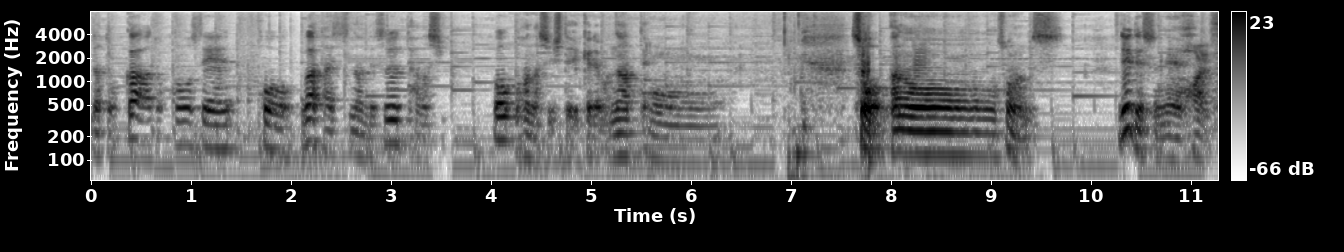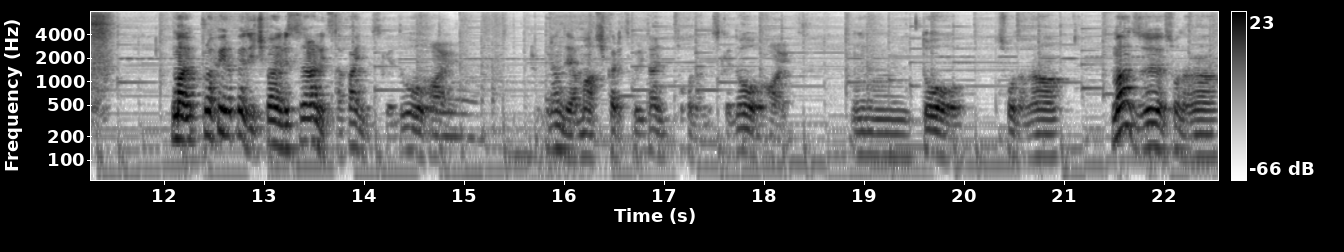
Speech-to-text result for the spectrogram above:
だとかあと構成法が大切なんですって話をお話ししていければなってそうあのーそうなんです。でですねはい。まあプロフィールページ一番閲覧率高いんですけど、はい。なんでまあしっかり作りたいとこなんですけどはい。うーんとそうだな。まずそうだな。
